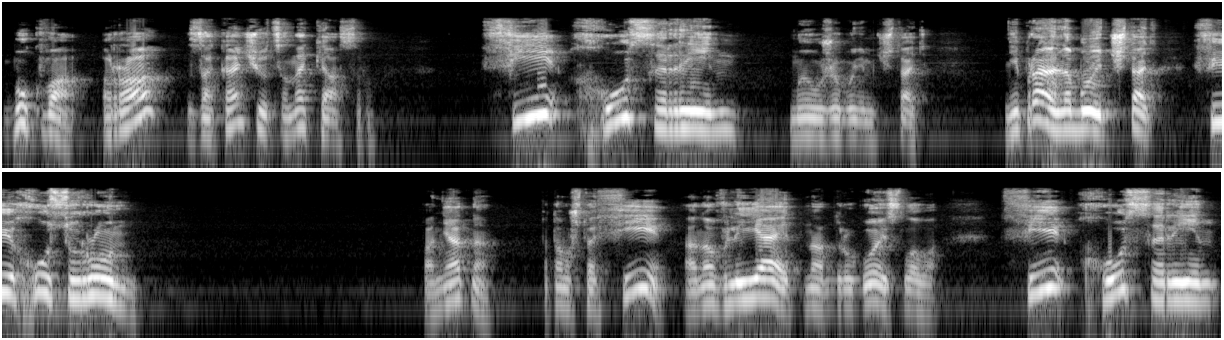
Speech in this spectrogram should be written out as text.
буква ра заканчиваться на кясру. Фи хусрин. Мы уже будем читать. Неправильно будет читать фи хусрун. Понятно? Потому что фи, оно влияет на другое слово. Фи хусрин.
